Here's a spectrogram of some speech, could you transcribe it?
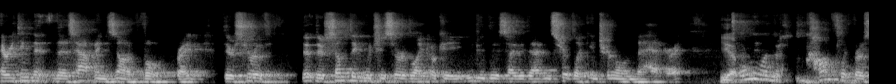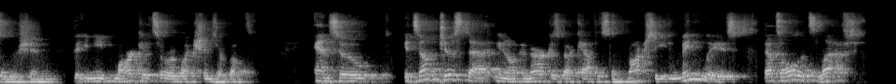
Everything that, that's happening is not a vote, right? There's sort of there's something which is sort of like, okay, you do this, I do that, and sort of like internal in the head, right? Yep. It's only when there's conflict resolution that you need markets or elections or both. And so it's not just that, you know, America's about capitalism and democracy. In many ways, that's all that's left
